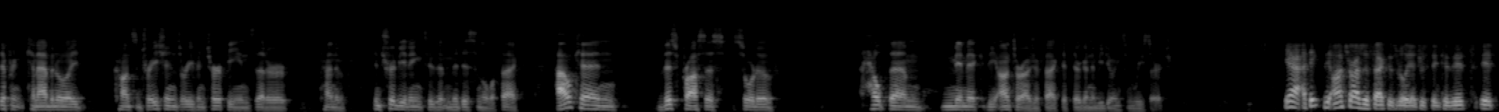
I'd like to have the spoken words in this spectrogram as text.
different cannabinoid concentrations or even terpenes that are kind of contributing to the medicinal effect how can this process sort of help them mimic the entourage effect if they're going to be doing some research? Yeah, I think the entourage effect is really interesting because it's it's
